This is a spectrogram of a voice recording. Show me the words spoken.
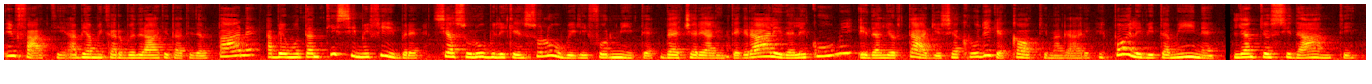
Infatti abbiamo i carboidrati dati dal pane, abbiamo tantissime fibre, sia solubili che insolubili, fornite dai cereali integrali, dai legumi e dagli ortaggi, sia crudi che cotti magari. E poi le vitamine, gli antiossidanti,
